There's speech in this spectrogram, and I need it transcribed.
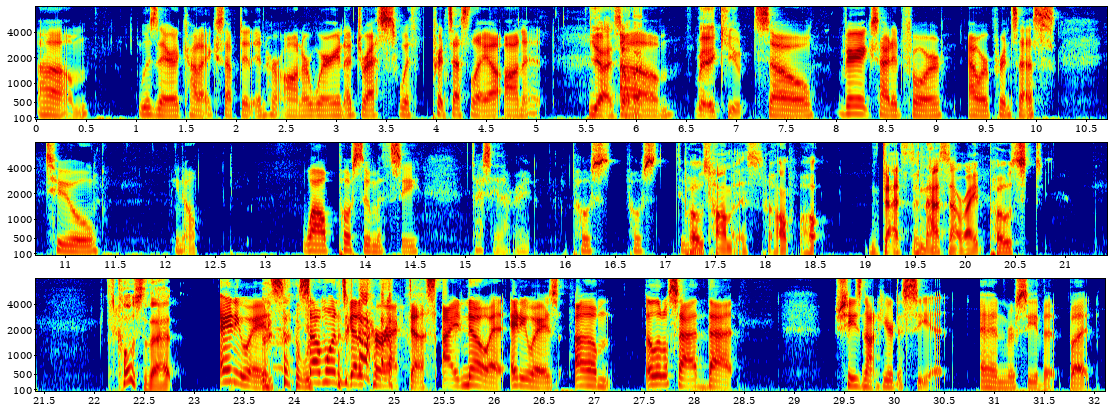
Um, was there to kind of accept it in her honor, wearing a dress with Princess Leia on it. Yeah, I saw Um, that. Very cute. So very excited for our princess to, you know, while posthumously, did I say that right? Post post Post hominis. Hom- ho- that's that's not right. Post. It's close to that. Anyways, someone's gonna correct us. I know it. Anyways, um, a little sad that she's not here to see it and receive it, but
